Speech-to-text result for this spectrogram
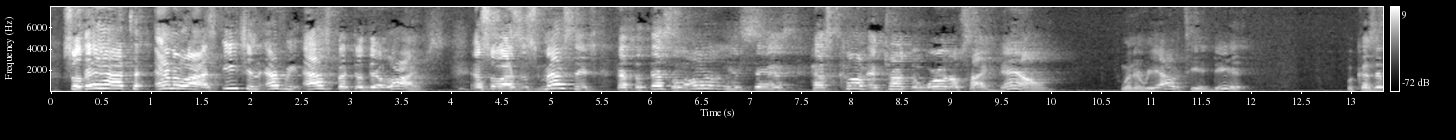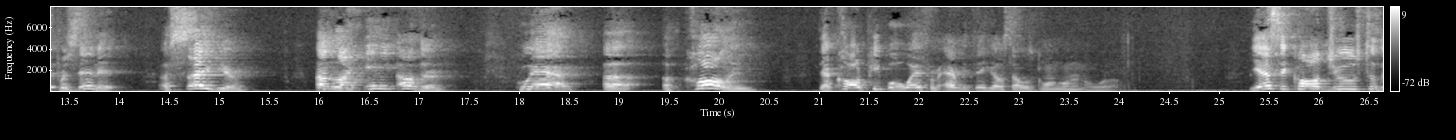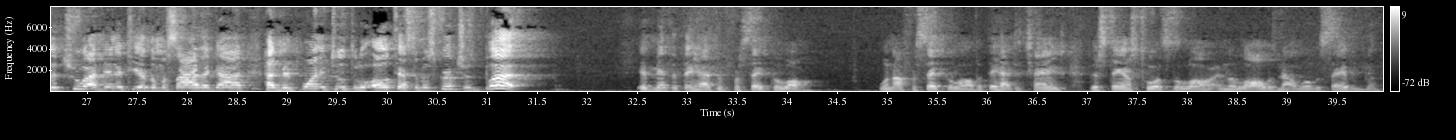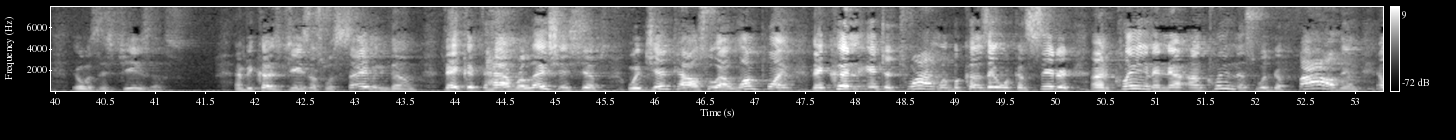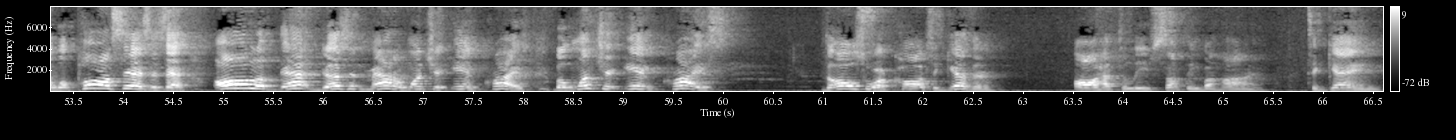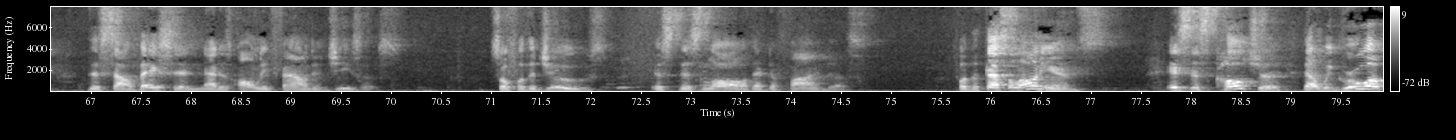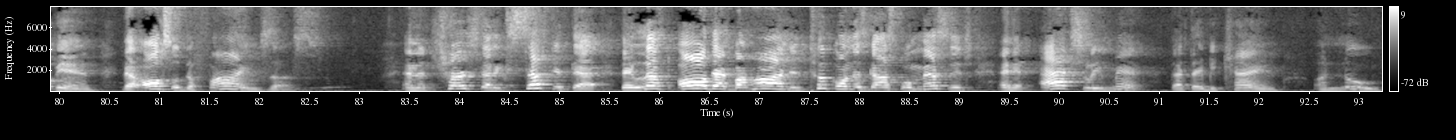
So they had to analyze each and every aspect of their lives. And so, as this message that the Thessalonians says has come and turned the world upside down, when in reality it did, because it presented a Savior unlike any other who had a, a calling that called people away from everything else that was going on in the world. Yes, it called Jews to the true identity of the Messiah that God had been pointing to through Old Testament scriptures, but it meant that they had to forsake the law. Well, not forsake the law, but they had to change their stance towards the law, and the law was not what was saving them. It was this Jesus. And because Jesus was saving them, they could have relationships with Gentiles who at one point they couldn't intertwine with because they were considered unclean and their uncleanness would defile them. And what Paul says is that all of that doesn't matter once you're in Christ, but once you're in Christ, those who are called together all have to leave something behind to gain this salvation that is only found in Jesus. So for the Jews, it's this law that defined us. For the Thessalonians, it's this culture that we grew up in that also defines us. And the church that accepted that, they left all that behind and took on this gospel message, and it actually meant that they became a new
